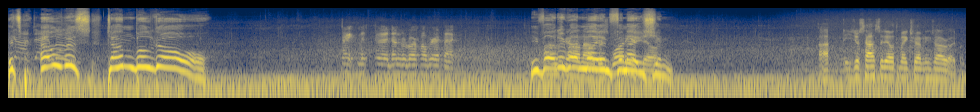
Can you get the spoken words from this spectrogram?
It's Elvis Dumbledore. Right, Mr. Dumbledore, I'll be right back. You've already going run my Elvis? What you information. Uh, he just has to be able to make sure everything's alright, man.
